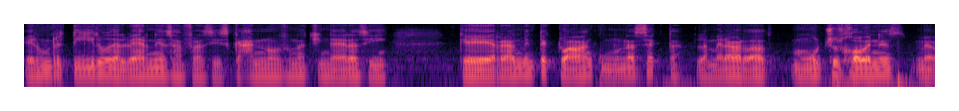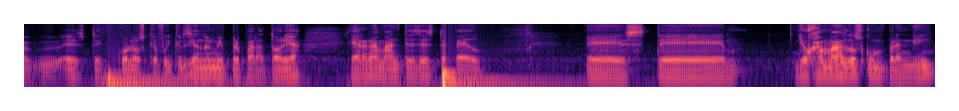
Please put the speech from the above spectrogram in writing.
Era un retiro de albernia San Franciscanos, una chingadera así, que realmente actuaban como una secta, la mera verdad. Muchos jóvenes este, con los que fui creciendo en mi preparatoria eran amantes de este pedo. Este, yo jamás los comprendí.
